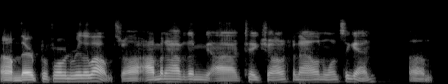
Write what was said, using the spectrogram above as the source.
Um, they're performing really well. So I'm to have them uh, take Jonathan Allen once again. Um,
